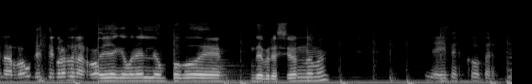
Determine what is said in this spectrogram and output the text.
de la ropa, este color de la ropa, había que ponerle un poco de, de presión nomás. Y ahí pescó perfecto.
